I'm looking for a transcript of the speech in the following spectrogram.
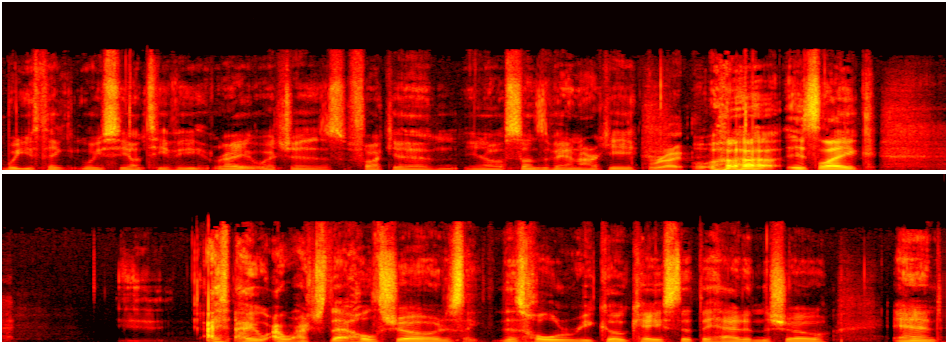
what you think what you see on TV, right? Which is fucking you know Sons of Anarchy. Right. it's like. I, I, I watched that whole show and it's like this whole RICO case that they had in the show. And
